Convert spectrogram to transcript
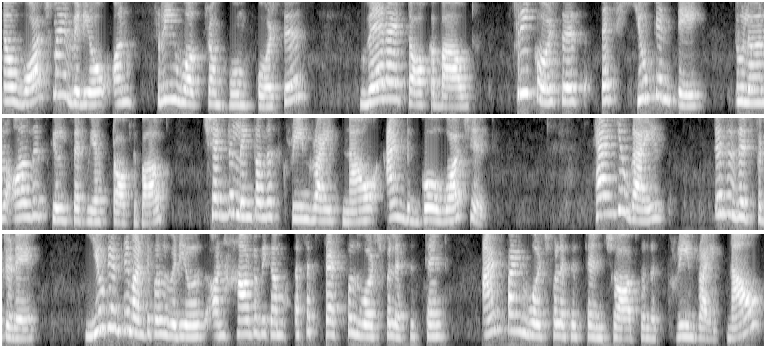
Now watch my video on free work from home courses where I talk about free courses that you can take to learn all the skills that we have talked about check the link on the screen right now and go watch it. Thank you guys. This is it for today. You can see multiple videos on how to become a successful virtual assistant and find virtual assistant jobs on the screen right now.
